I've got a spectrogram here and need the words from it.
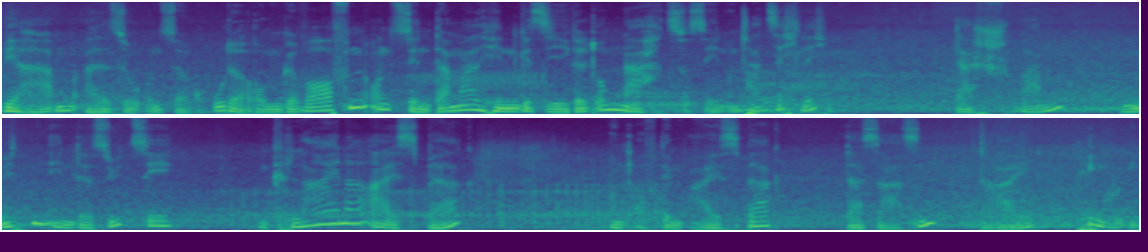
Wir haben also unser Ruder rumgeworfen und sind da mal hingesegelt, um nachzusehen. Und tatsächlich, da schwamm mitten in der Südsee ein kleiner Eisberg und auf dem Eisberg, da saßen drei Pinguine,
